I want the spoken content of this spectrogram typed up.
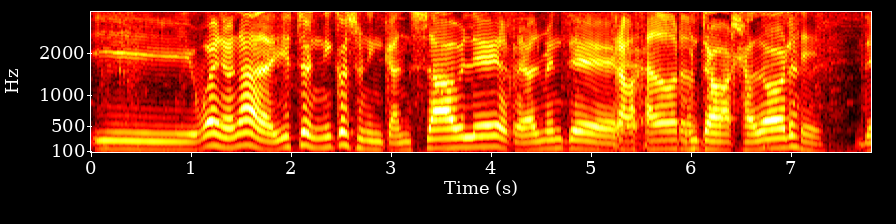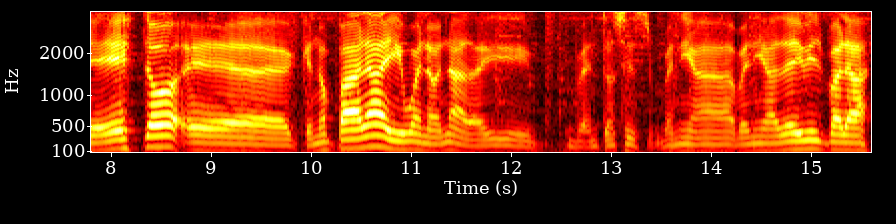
y bueno, nada, y esto Nico es un incansable, realmente. Trabajador. Un trabajador Sí. de esto eh, que no para y bueno, nada. Y entonces venía, venía David para.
